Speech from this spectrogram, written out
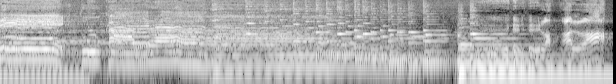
gede tukaran. Allah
